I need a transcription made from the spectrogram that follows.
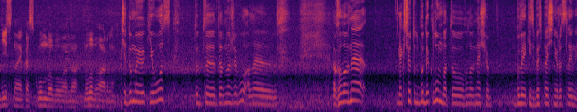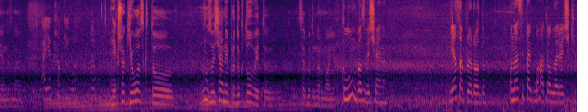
дійсно якась клумба була, да. було б гарно. Ще думаю, кіоск. Тут е, давно живу, але головне, якщо тут буде клумба, то головне, щоб були якісь безпечні рослини, я не знаю. А якщо кіоск, то Якщо кіоск, то ну, звичайний продуктовий, то це буде нормально. Клумба, звичайно. Я за природу. У нас і так багато ларьочків.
